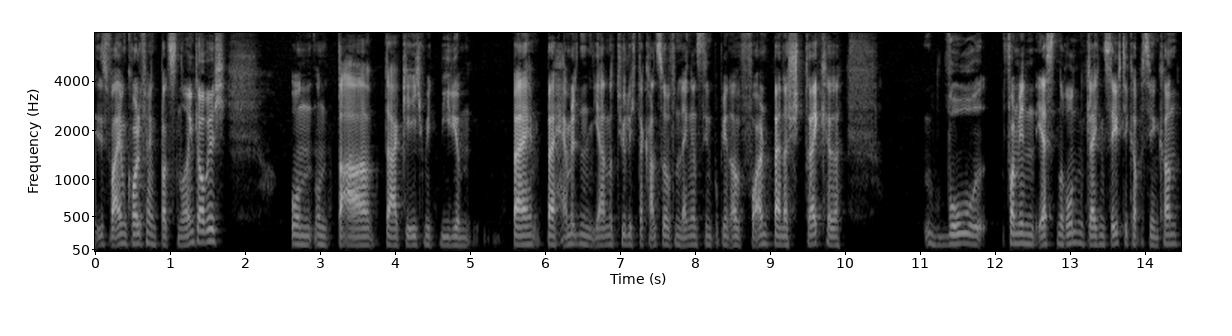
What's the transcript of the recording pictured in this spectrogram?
es war im Qualifying Platz 9, glaube ich. Und, und da, da gehe ich mit Medium. Bei, bei Hamilton, ja, natürlich, da kannst du auf einen längeren Stint probieren, aber vor allem bei einer Strecke, wo vor allem in den ersten Runden gleich ein Safety Car passieren kann,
